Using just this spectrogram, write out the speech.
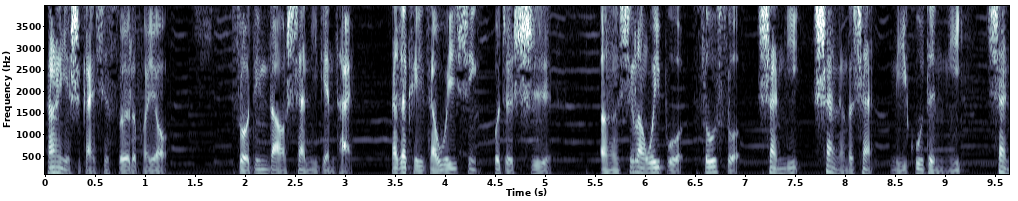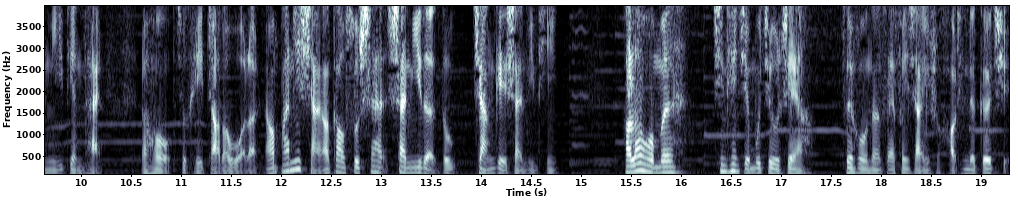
当然也是感谢所有的朋友锁定到山妮电台，大家可以在微信或者是。呃，新浪微博搜索“善妮”，善良的善，尼姑的尼，善妮电台，然后就可以找到我了。然后把你想要告诉善善妮的都讲给善妮听。好了，我们今天节目就这样。最后呢，再分享一首好听的歌曲。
